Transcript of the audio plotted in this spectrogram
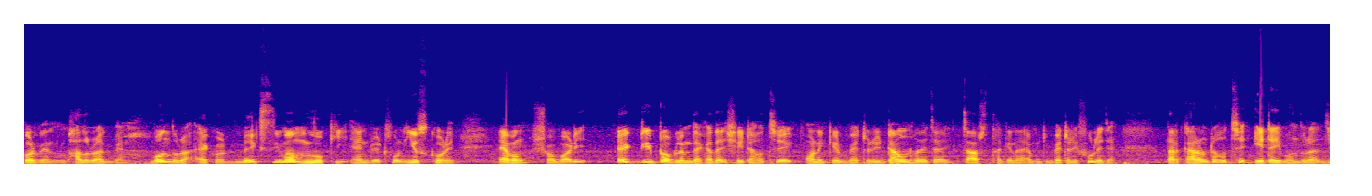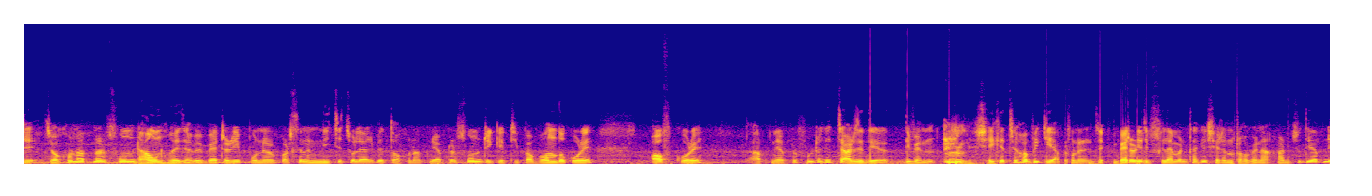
করবেন, ভালো রাখবেন। বন্ধুরা, এখন ম্যাক্সিমাম লোকই অ্যান্ড্রয়েড ফোন ইউজ করে এবং সবারই একটি প্রবলেম দেখা দেয়, সেটা হচ্ছে অনেকের ব্যাটারি ডাউন হয়ে যায় চার্জ থাকে না, এমনকি ব্যাটারি ফুলে যায়। তার কারণটা হচ্ছে এটাই বন্ধুরা, যে যখন আপনার ফোন ডাউন হয়ে যাবে ব্যাটারি পনেরো পার্সেন্টের নিচে চলে আসবে, তখন আপনি আপনার ফোনটিকে টিপা বন্ধ করে অফ করে আপনি আপনার ফোনটাকে চার্জে দিয়ে দিবেন। সেই ক্ষেত্রে হবে কি, আপনার ফোনের যে ব্যাটারি যে ফিলামেন্ট থাকে সেটা নষ্ট হবে না। আর যদি আপনি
